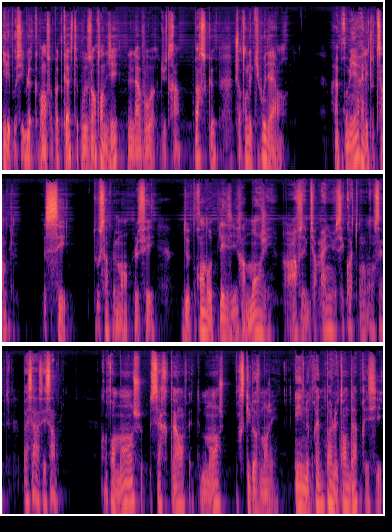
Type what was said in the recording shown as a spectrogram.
Il est possible que pendant ce podcast, vous entendiez la voix du train parce que j'entends des petits bruits derrière moi. La première, elle est toute simple. C'est tout simplement le fait de prendre plaisir à manger. Alors vous allez me dire, Manu, c'est quoi ton concept? Bah ça, c'est simple. Quand on mange, certains en fait mangent parce qu'ils doivent manger et ils ne prennent pas le temps d'apprécier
